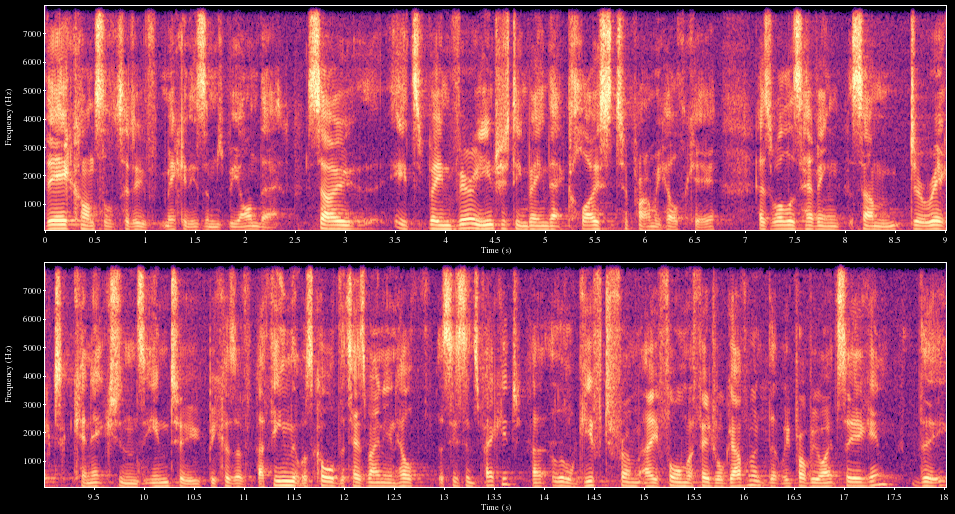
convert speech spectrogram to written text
their consultative mechanisms beyond that. So it's been very interesting being that close to primary health care as well as having some direct connections into because of a thing that was called the Tasmanian Health Assistance Package, a, little gift from a former federal government that we probably won't see again. The,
